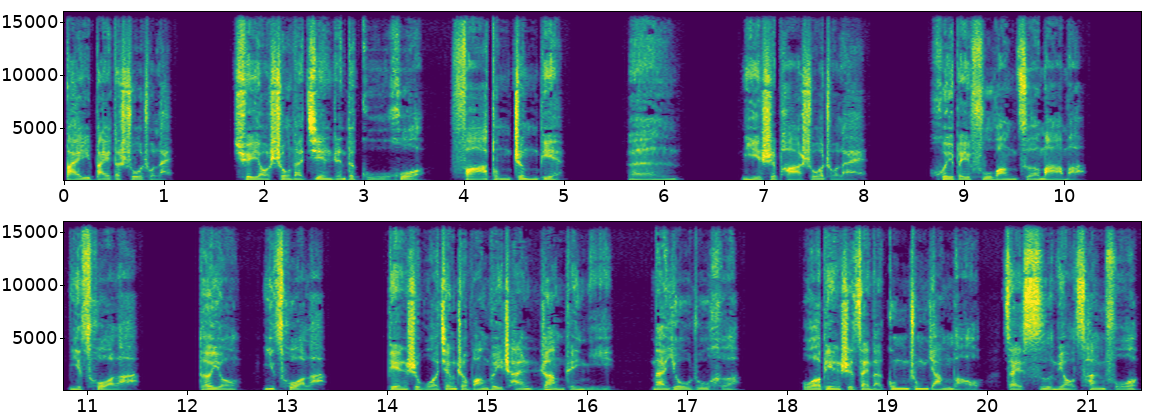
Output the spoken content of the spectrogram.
白白的说出来，却要受那贱人的蛊惑，发动政变？嗯，你是怕说出来会被父王责骂吗？你错了，德勇，你错了。便是我将这王位禅让给你，那又如何？我便是在那宫中养老，在寺庙参佛，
